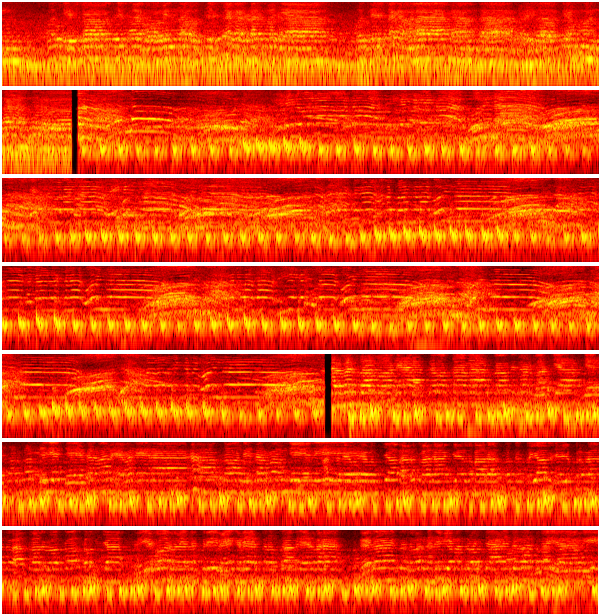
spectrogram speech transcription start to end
శ్రీ వెంకటేశ్వర స్వామి నిర్వహ వేదాంత సువర్ణ దివ్య మంత్రోచ్చారణ సమర్థమయ్యామి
